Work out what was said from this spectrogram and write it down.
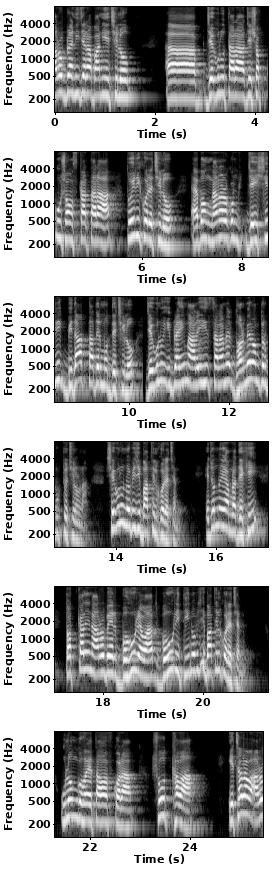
আরবরা নিজেরা বানিয়েছিল যেগুলো তারা, যেসব কুসংস্কার তারা তৈরি করেছিল এবং নানা রকম যেই শিরিক বিদাত তাদের মধ্যে ছিল, যেগুলো ইব্রাহিম আলী ইসালামের ধর্মের অন্তর্ভুক্ত ছিল না, সেগুলো নবীজি বাতিল করেছেন। এজন্যই আমরা দেখি, তৎকালীন আরবের বহু রেওয়াজ, বহু রীতি নবীজি বাতিল করেছেন। উলঙ্গ হয়ে তাওয়াফ করা, সৌদ খাওয়া এছাড়াও আরও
